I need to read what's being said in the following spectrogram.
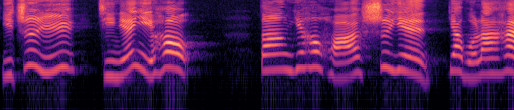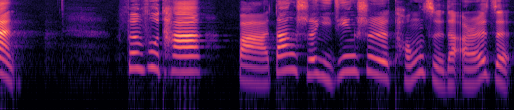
以至于几年以后，当耶和华试验亚伯拉罕，吩咐他把当时已经是童子的儿子，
